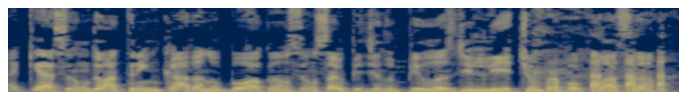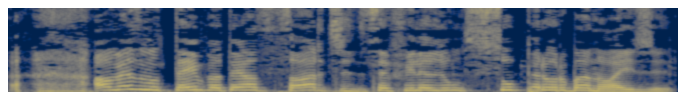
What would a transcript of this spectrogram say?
Como é que é? Você não deu uma trincada no bloco, não? Você não saiu pedindo pílulas de lítio para a população? Ao mesmo tempo, eu tenho a sorte de ser filha de um super urbanoide.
